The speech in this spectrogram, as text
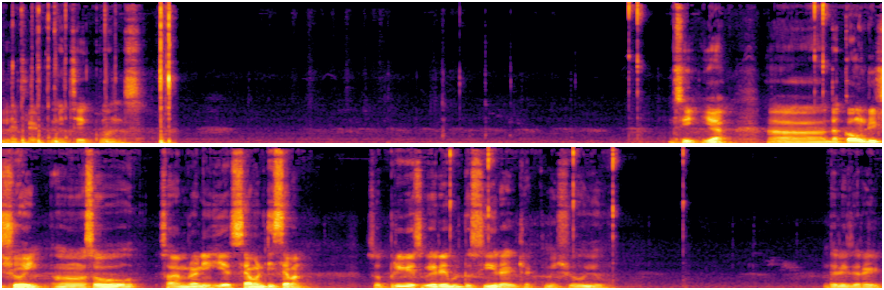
Let, let me check once see yeah. Uh, the count is showing. Uh, so so i'm running here 77 so previous we are able to see right? Let me show you. There is a right.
